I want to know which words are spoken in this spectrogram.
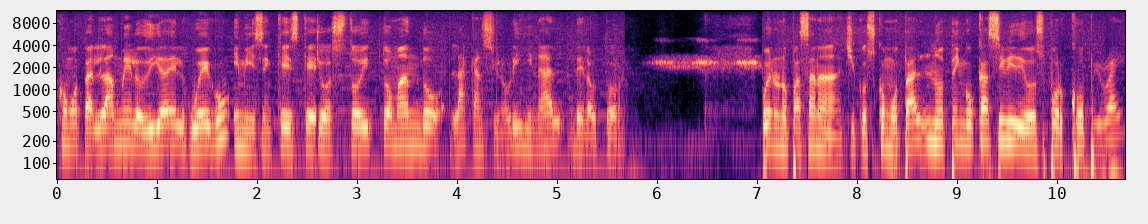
como tal la melodía del juego. Y me dicen que es que yo estoy tomando la canción original del autor. Bueno, no pasa nada, chicos. Como tal, no tengo casi videos por copyright.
